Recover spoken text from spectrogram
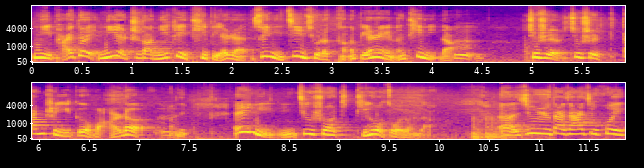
你排队，你也知道你可以替别人，所以你进去了，可能别人也能替你的。就是就是当是一个玩的，哎，你你就说挺有作用的，呃，就是大家就会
